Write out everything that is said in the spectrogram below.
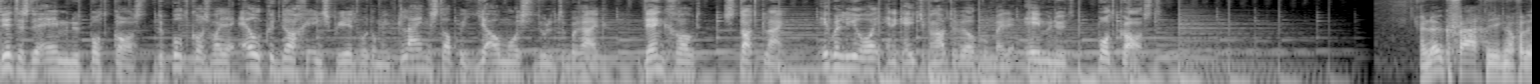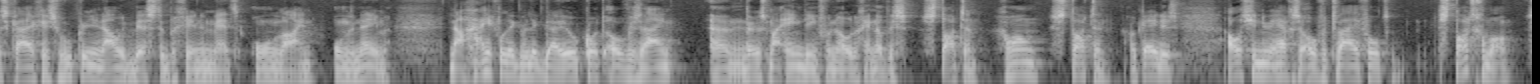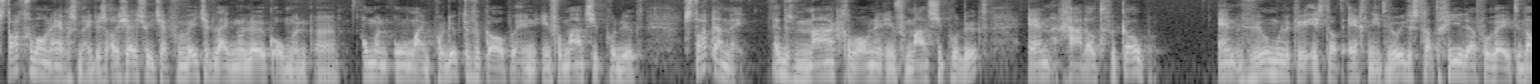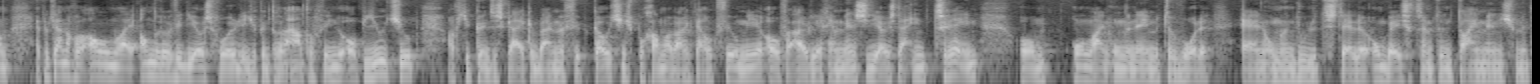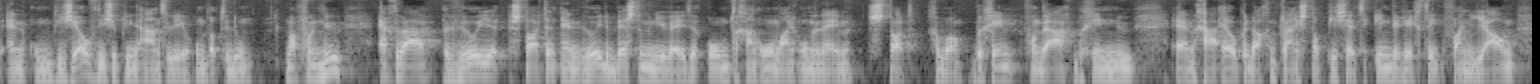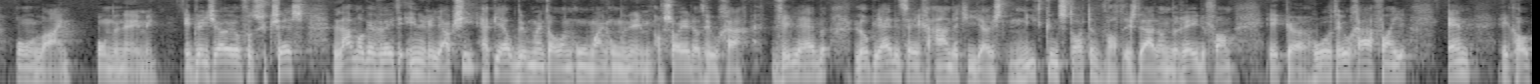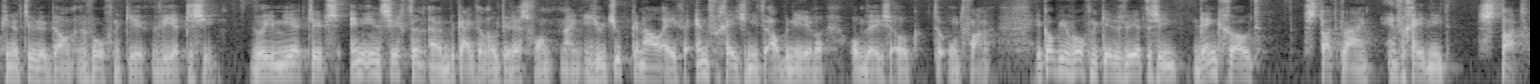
Dit is de 1 Minuut Podcast. De podcast waar je elke dag geïnspireerd wordt om in kleine stappen jouw mooiste doelen te bereiken. Denk groot, start klein. Ik ben Leroy en ik heet je van harte welkom bij de 1 Minuut Podcast. Een leuke vraag die ik nog wel eens krijg is: hoe kun je nou het beste beginnen met online ondernemen? Nou, eigenlijk wil ik daar heel kort over zijn. Um, er is maar één ding voor nodig en dat is starten. Gewoon starten. Oké, dus als je nu ergens over twijfelt, start gewoon. Start gewoon ergens mee. Dus als jij zoiets hebt van weet je, het lijkt me leuk om een, uh, om een online product te verkopen, een informatieproduct, start daarmee. dus maak gewoon een informatieproduct en ga dat verkopen. En veel moeilijker is dat echt niet. Wil je de strategieën daarvoor weten, dan heb ik daar nog wel allerlei andere video's voor. Je kunt er een aantal vinden op YouTube. Of je kunt eens kijken bij mijn VIP coachingsprogramma, waar ik daar ook veel meer over uitleg. En mensen juist daarin train om online ondernemer te worden en om hun doelen te stellen, om bezig te zijn met hun time management en om die zelfdiscipline aan te leren om dat te doen. Maar voor nu, echt waar, wil je starten en wil je de beste manier weten om te gaan online ondernemen, start gewoon. Begin vandaag, begin nu en ga elke dag een klein stapje zetten in de richting van jouw online onderneming. Ik wens jou heel veel succes. Laat me ook even weten in een reactie. Heb jij op dit moment al een online onderneming of zou jij dat heel graag willen hebben? Loop jij er tegenaan dat je juist niet kunt starten? Wat is daar dan de reden van? Ik uh, hoor het heel graag van je en ik hoop je natuurlijk dan een volgende keer weer te zien. Wil je meer tips en inzichten? Uh, bekijk dan ook de rest van mijn YouTube kanaal even. En vergeet je niet te abonneren om deze ook te ontvangen. Ik hoop je een volgende keer dus weer te zien. Denk groot, start klein en vergeet niet, start.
